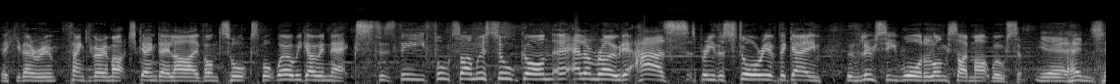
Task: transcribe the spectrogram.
Vicky thank you very much. Game Day Live on Talksport. Where are we going next? Has the full-time whistle gone at Elland Road? It has. Let's bring you the story of the game with Lucy Ward alongside Mark Wilson. Yeah, hence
